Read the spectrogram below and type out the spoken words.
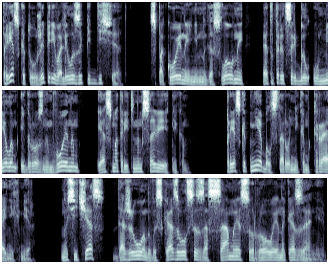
Прескоту уже перевалило за пятьдесят. Спокойный и немногословный, этот рыцарь был умелым и грозным воином и осмотрительным советником. Прескот не был сторонником крайних мер, но сейчас даже он высказывался за самое суровое наказание.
